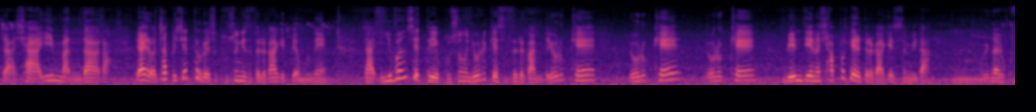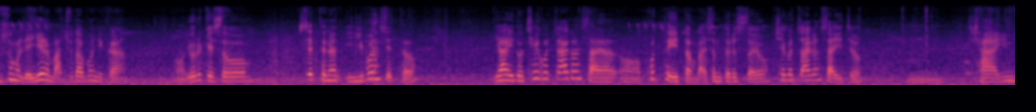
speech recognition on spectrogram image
자 샤인 만다라 이 아이는 어차피 세트로 해서 구성해서 들어가기 때문에 자 2번 세트의 구성은 요렇게 해서 들어갑니다. 요렇게 요렇게 요렇게 맨 뒤에는 샤프대를 들어가겠습니다. 음, 왜냐면 구성을 4개를 맞추다 보니까 어, 요렇게 해서 세트는 2번 세트. 이 아이도 최고 작은 사이 어, 포트에 있다고 말씀드렸어요. 최고 작은 사이즈. 음, 샤인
